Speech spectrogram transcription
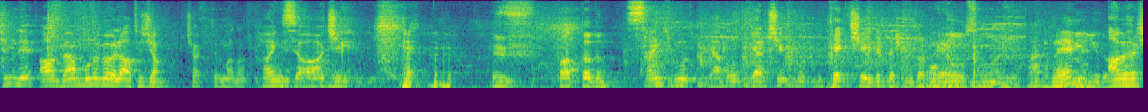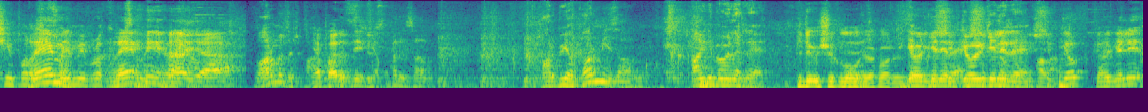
Şimdi abi ben bunu böyle atacağım çaktırmadan. Hangisi acil? Üf patladın. Sanki bu ya bu gerçi bu, bu tek şeydir de burada R olsa var ya. Ha? R mi? Abi her şeyin parasını R mi? söylemeyi bırakır R mısın? mi ya, ya? Var mıdır? Yaparız istiyorsan. Yaparız abi. Harbi yapar mıyız abi? Aynı böyle R. Bir de ışıklı olacak var bir. Gölgeli R. Gölgeli R falan. Yok gölgeli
